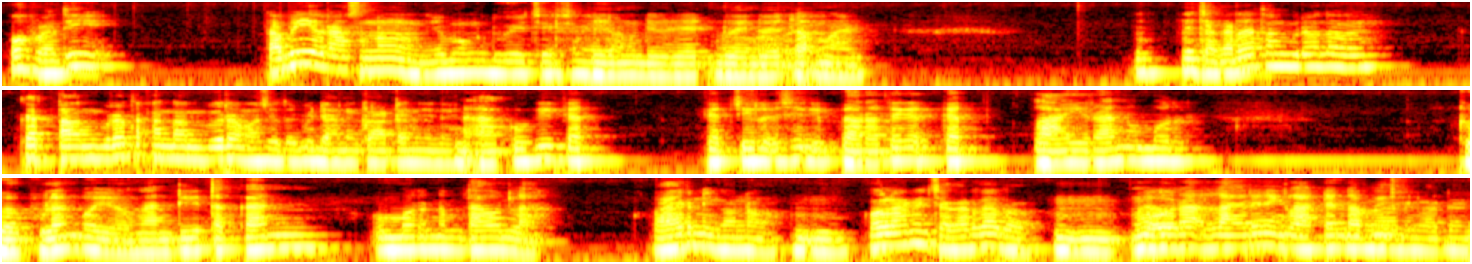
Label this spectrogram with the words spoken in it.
oh berarti tapi ora seneng ya mau duwe jersey Iya, mau duwe duwe duwe tok man. Di Jakarta tahun berapa tahun? Ke tahun berapa tekan tahun berapa maksudnya pindah nih Klaten ini? Nah, aku ki ket cilik sih ibaratnya ket, ket lahiran umur dua bulan po yo nganti tekan umur enam tahun lah. Lahir nih kono. Heeh. Oh lahir nih Jakarta toh? Heeh. Oh. Ora lahirnya ning Klaten tapi Lahir ning Klaten.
